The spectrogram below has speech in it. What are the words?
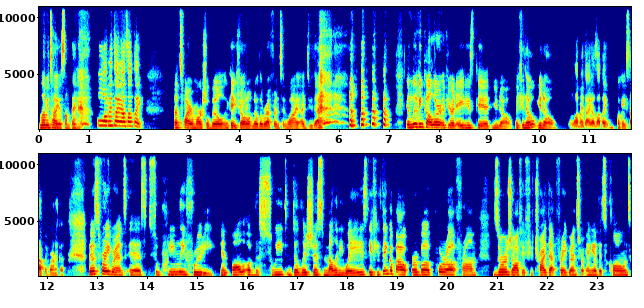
let me tell you something. let me tell you something. That's Fire Marshal Bill, in case y'all don't know the reference and why I do that. in living color, if you're an 80s kid, you know. If you know, you know let me tell you something. Okay, stop it, Veronica. This fragrance is supremely fruity in all of the sweet, delicious, melony ways. If you think about Erba Pura from Xerjoff, if you've tried that fragrance or any of its clones,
